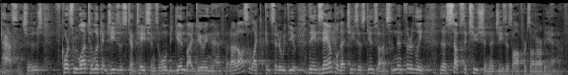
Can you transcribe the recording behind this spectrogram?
passage. Of course, we want to look at Jesus' temptations, and we'll begin by doing that. But I'd also like to consider with you the example that Jesus gives us, and then thirdly, the substitution that Jesus offers on our behalf.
